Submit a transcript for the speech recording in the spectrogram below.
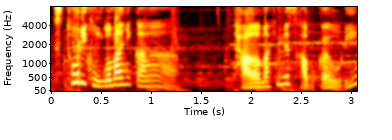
스토리 궁금하니까 다음 화 힘내서 가볼까요 우리?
